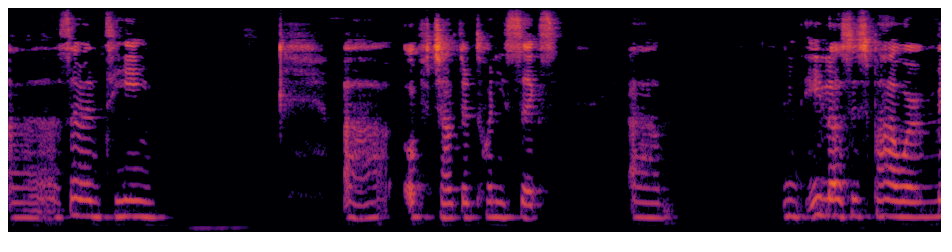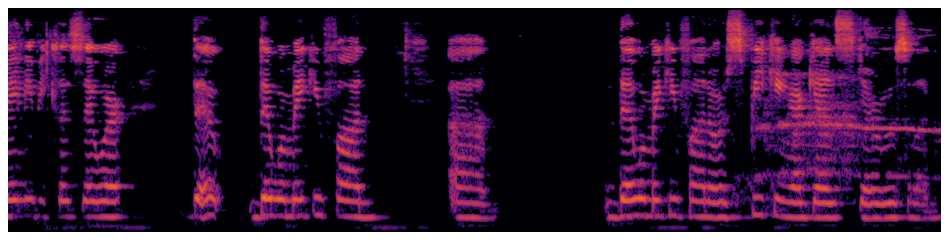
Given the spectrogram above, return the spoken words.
uh, 17 uh, of chapter 26. Um, he lost his power mainly because they were they, they were making fun um, they were making fun or speaking against Jerusalem.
